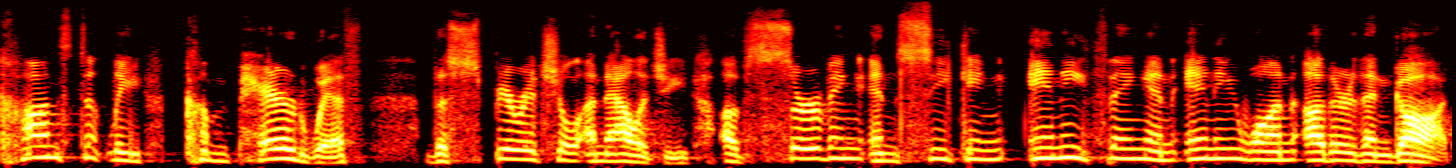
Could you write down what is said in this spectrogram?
constantly compared with the spiritual analogy of serving and seeking anything and anyone other than God.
